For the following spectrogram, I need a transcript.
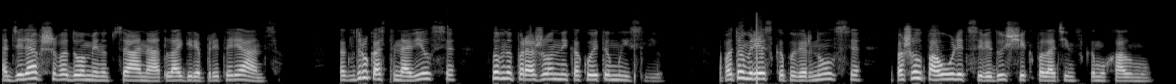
отделявшего дом Минуциана от лагеря претарианцев, как вдруг остановился, словно пораженный какой-то мыслью, а потом резко повернулся и пошел по улице, ведущей к Палатинскому холму.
